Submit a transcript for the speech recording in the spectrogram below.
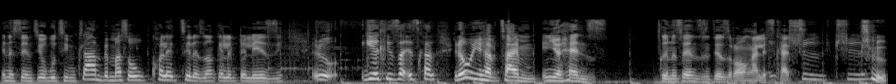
in a sense yokuthi mhlambe mase ucollectile zonke lento lezi you kuyehlisa isikhathi you know when you have time in your hands gcina senza izinto ezirong ngalesikhathi True, true. True.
